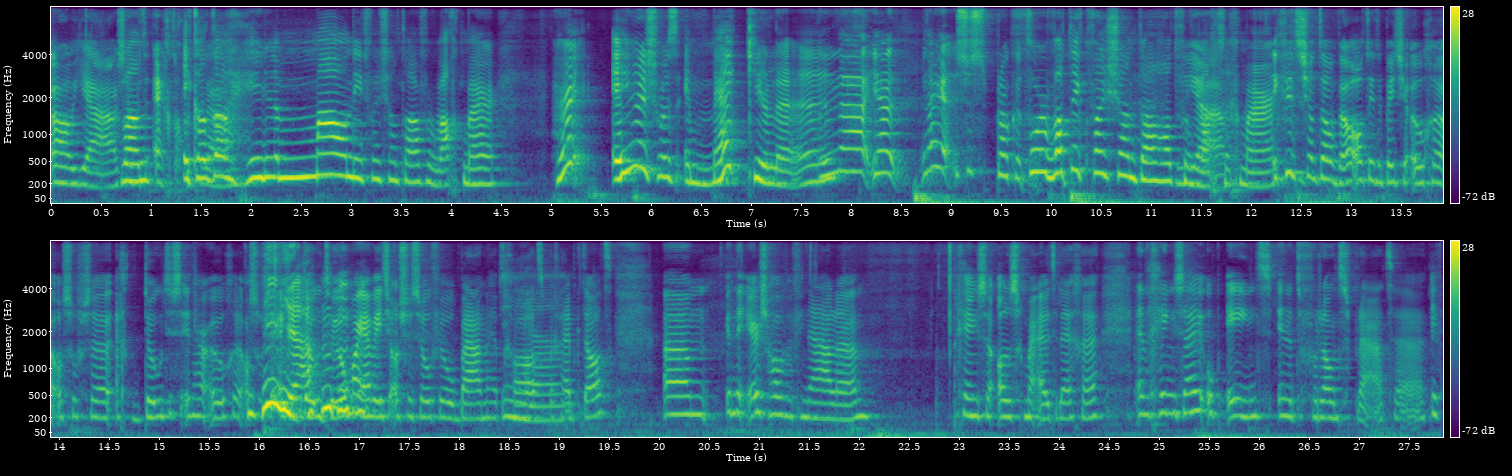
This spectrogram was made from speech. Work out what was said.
oh ja, ze want het echt goed Ik had gedaan. helemaal niet van Chantal verwacht, maar her English was immaculate. Nou ja, nou ja, ze sprak het Voor wat ik van Chantal had verwacht, Ja. zeg maar. Ik vind Chantal wel altijd een beetje ogen alsof ze echt dood is in haar ogen. Alsof ze echt Ja. dood wil. Maar ja, weet je, als je zoveel banen hebt gehad, Ja. begrijp ik dat. Ehm, in de eerste halve finale ging ze alles zeg maar uitleggen. En ging zij opeens in het Frans praten. Ik,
